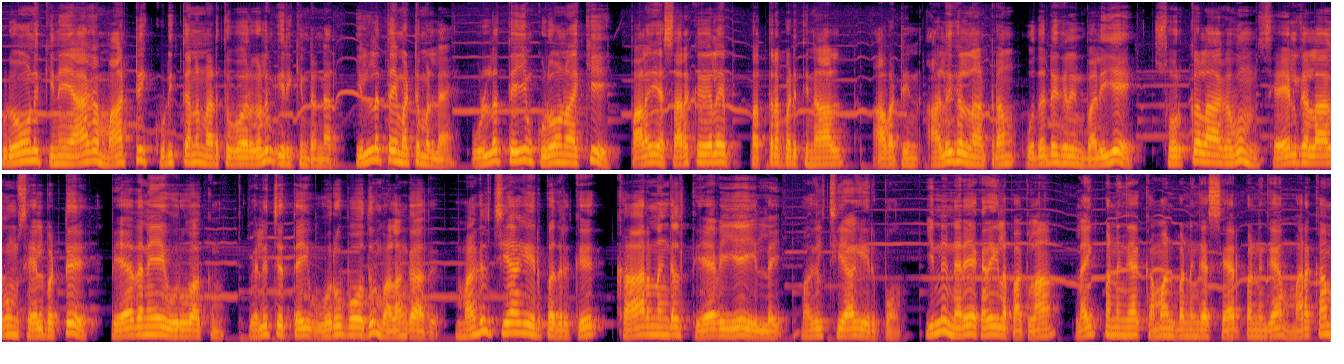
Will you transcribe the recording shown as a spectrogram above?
குடோனுக்கு இணையாக மாற்றி குடித்தனம் நடத்துபவர்களும் இருக்கின்றனர். இல்லத்தை மட்டுமல்ல உள்ளத்தையும் குடோனாக்கி பழைய சரக்குகளை பத்திரப்படுத்தினால் அவற்றின் அழுகல் நாற்றம் உதடுகளின் வழியே சொற்களாகவும் செயல்களாகவும் செயல்பட்டு வேதனையை உருவாக்கும். வெளிச்சத்தை ஒருபோதும் வழங்காது. மகிழ்ச்சியாக இருப்பதற்கு காரணங்கள் தேவையே இல்லை. மகிழ்ச்சியாக இருப்போம். இன்னும் நிறைய கதைகளை பார்க்கலாம். லைக் பண்ணுங்க கமெண்ட் பண்ணுங்க ஷேர் பண்ணுங்க. மறக்காம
